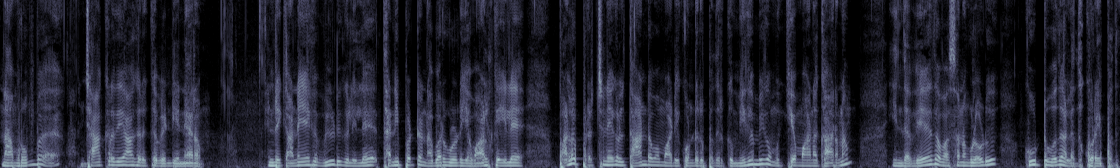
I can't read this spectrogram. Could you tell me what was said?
நாம் ரொம்ப ஜாக்கிரதையாக இருக்க வேண்டிய நேரம். இன்றைக்கு அநேக வீடுகளிலே தனிப்பட்ட நபர்களுடைய வாழ்க்கையிலே பல பிரச்சனைகள் தாண்டவமாடி கொண்டிருப்பதற்கு மிக மிக முக்கியமான காரணம் இந்த வேத வசனங்களோடு கூட்டுவது அல்லது குறைப்பது.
